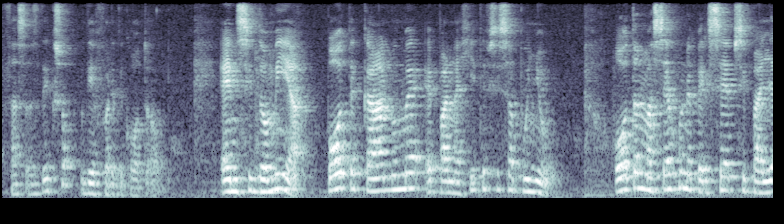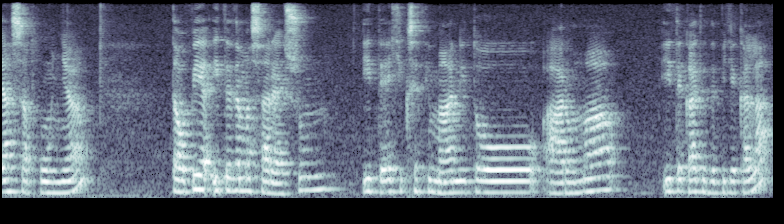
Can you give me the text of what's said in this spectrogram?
θα σας δείξω διαφορετικό τρόπο. Εν συντομία, πότε κάνουμε επαναχύτευση σαπουνιού; Όταν μας έχουν περισσέψει παλιά σαπούνια, τα οποία είτε δεν μας αρέσουν, είτε έχει ξεθυμάνει το άρωμα, είτε κάτι δεν πήγε καλά,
